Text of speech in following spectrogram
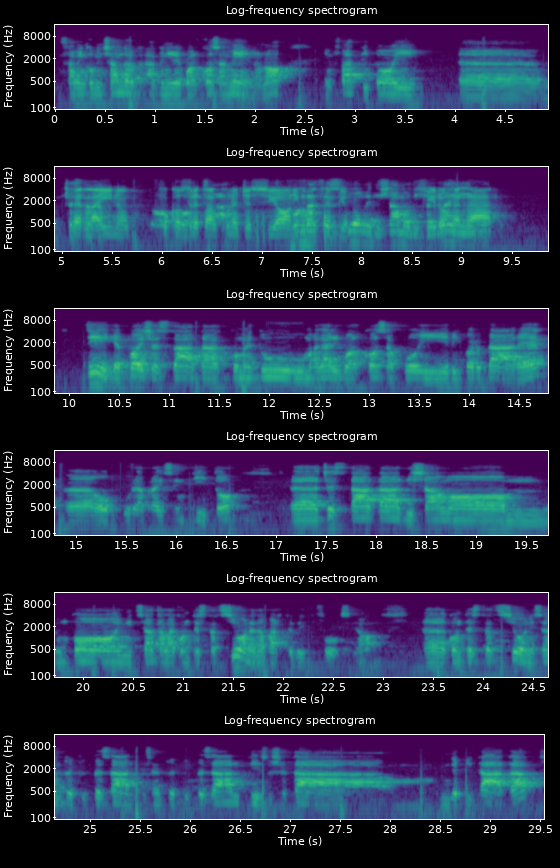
stava incominciando a, a, venire qualcosa meno, no? Infatti poi... Eh, Ferlaino fu costretto a alcune cessioni, una cessione diciamo di Ferlaino. Sì, che poi c'è stata, come tu magari qualcosa puoi ricordare eh, oppure avrai sentito, eh, c'è stata, diciamo, un po' iniziata la contestazione da parte dei tifosi, no? eh, contestazioni sempre più pesanti, sempre più pesanti, società indebitata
